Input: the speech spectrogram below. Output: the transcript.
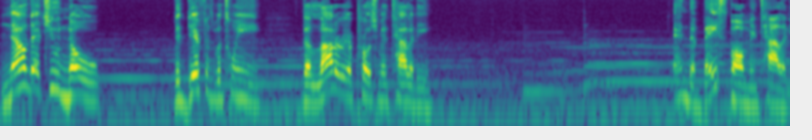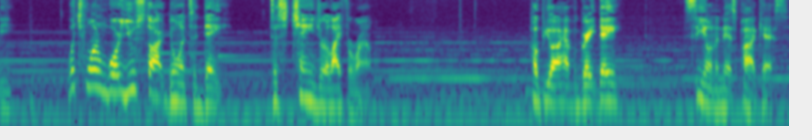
Now that you know the difference between the lottery approach mentality and the baseball mentality, which one will you start doing today to change your life around? Hope you all have a great day. See you on the next podcast.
